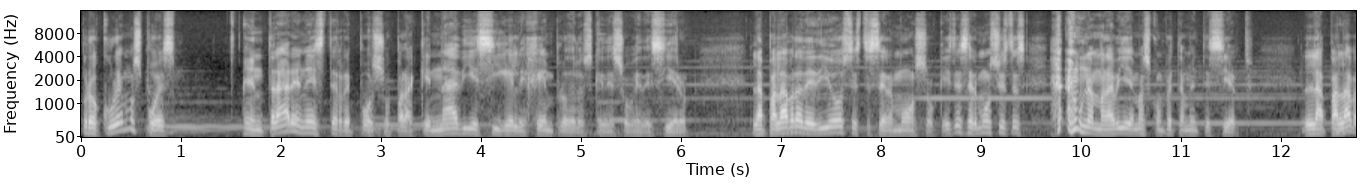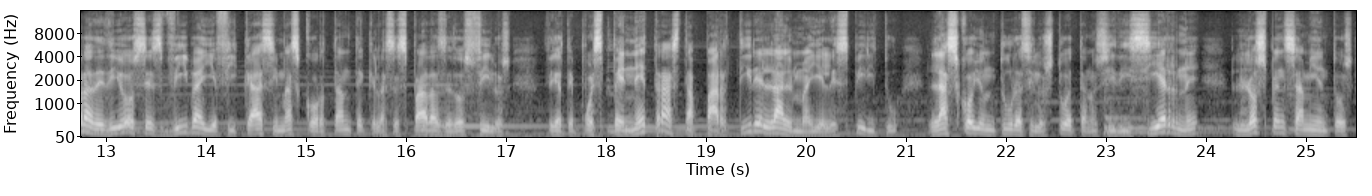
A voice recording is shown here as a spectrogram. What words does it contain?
Procuremos pues entrar en este reposo para que nadie siga el ejemplo de los que desobedecieron. La palabra de Dios, este es hermoso, que este es hermoso, este es una maravilla y además completamente cierto. La palabra de Dios es viva y eficaz y más cortante que las espadas de dos filos. Fíjate, pues penetra hasta partir el alma y el espíritu, las coyunturas y los tuétanos y discierne los pensamientos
